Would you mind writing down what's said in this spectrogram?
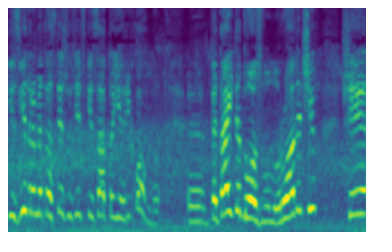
і з вітрами трасти сусідський сад, то є гріховно. Е, питайте дозволу родичів чи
